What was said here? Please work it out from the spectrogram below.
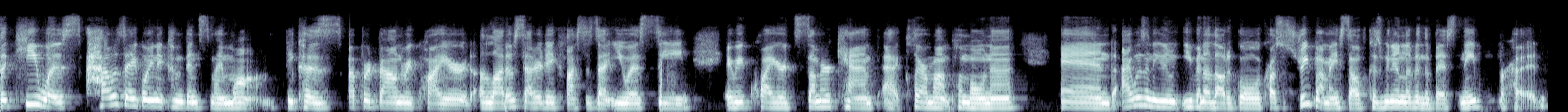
the key was how was I going to convince my mom? Because Upward Bound required a lot of Saturday classes at USC. It required summer camp at Claremont Pomona. And I wasn't even allowed to go across the street by myself because we didn't live in the best neighborhood.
